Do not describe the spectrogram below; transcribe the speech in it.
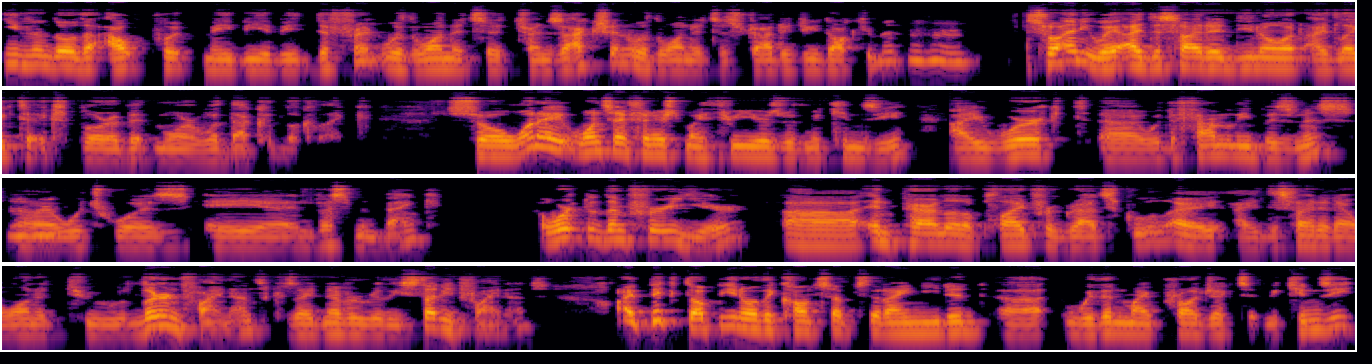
even though the output may be a bit different. With one, it's a transaction. With one, it's a strategy document. Mhm. So anyway, I decided, you know what, I'd like to explore a bit more what that could look like. So when I once I finished my three years with McKinsey, I worked uh, with the family business, uh, Mhm. which was a uh, investment bank. I worked with them for a year. Uh, in parallel, applied for grad school. I, I decided I wanted to learn finance because I'd never really studied finance. I picked up, you know, the concepts that I needed uh, within my projects at McKinsey,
